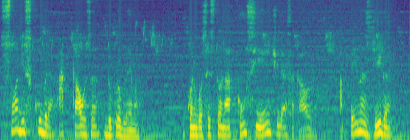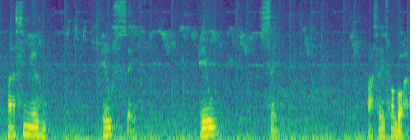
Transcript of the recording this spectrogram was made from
Só descubra a causa do problema. Quando você se tornar consciente dessa causa, apenas diga para si mesmo: Eu sei. Eu sei. Faça isso agora.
